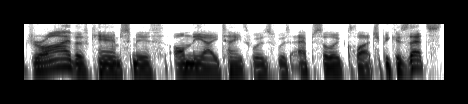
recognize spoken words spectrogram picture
drive of Cam Smith on the 18th was was absolute clutch because that's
